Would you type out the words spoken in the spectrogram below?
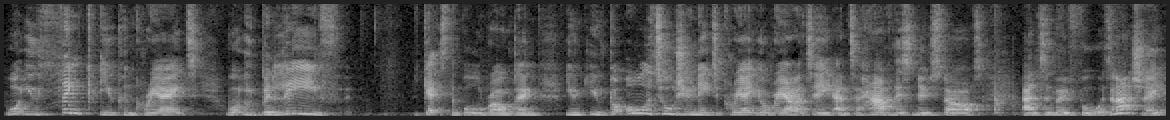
what you think you can create, what you believe gets the ball rolling. You, you've got all the tools you need to create your reality and to have this new start and to move forwards. And actually,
